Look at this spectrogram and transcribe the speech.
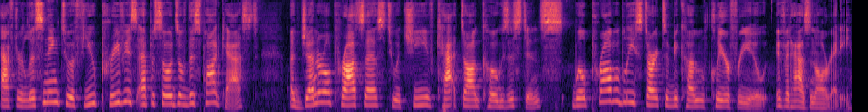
After listening to a few previous episodes of this podcast, a general process to achieve cat dog coexistence will probably start to become clear for you if it hasn't already.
